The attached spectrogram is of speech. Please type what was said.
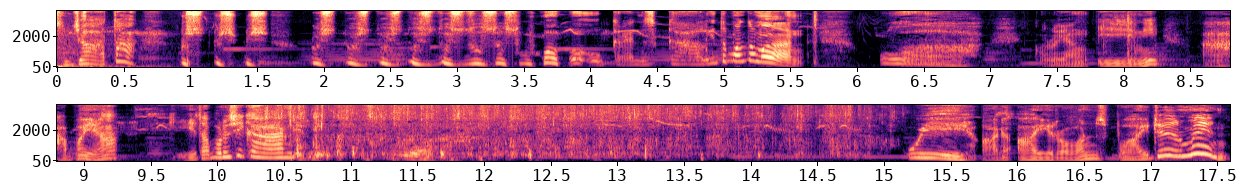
Senjata. Us, us, us, us, us, us, us, us, us, us. Wow, keren sekali teman-teman. Wah, kalau yang ini apa ya? Kita bersihkan. Wah. Wih, ada Iron Spider-Man.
